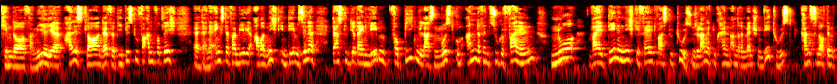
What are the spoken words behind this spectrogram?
Kinder, Familie, alles klar, ne, für die bist du verantwortlich, äh, deine engste Familie, aber nicht in dem Sinne, dass du dir dein Leben verbiegen lassen musst, um anderen zu gefallen, nur weil denen nicht gefällt, was du tust. Und solange du keinen anderen Menschen wehtust, kannst du nach dem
